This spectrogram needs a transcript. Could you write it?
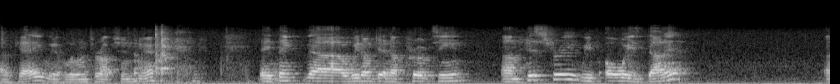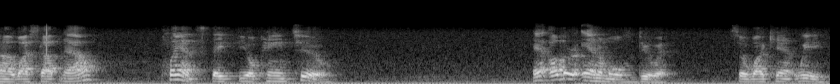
Okay, we have a little interruption here. they think uh, we don't get enough protein. Um, history, we've always done it. Uh, why stop now? Plants, they feel pain too. And other animals do it. So why can't we?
